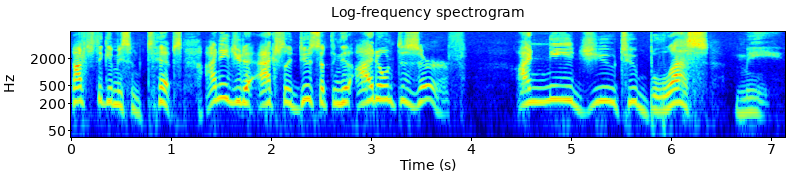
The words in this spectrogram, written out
not just to give me some tips. I need you to actually do something that I don't deserve. I need you to bless me.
